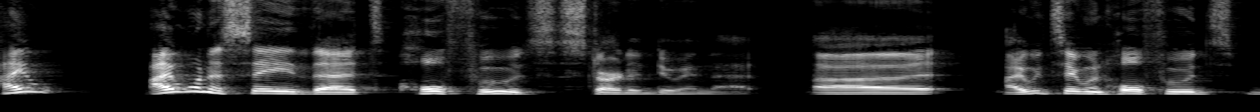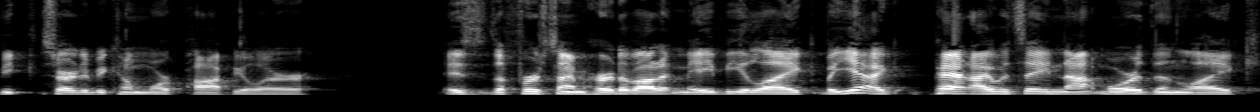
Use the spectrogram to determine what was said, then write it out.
I I want to say that Whole Foods started doing that. Uh, I would say when Whole Foods be- started to become more popular is the first time I heard about it. Maybe like, but yeah, Pat, I would say not more than like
